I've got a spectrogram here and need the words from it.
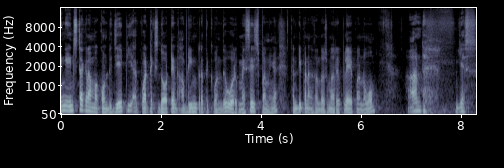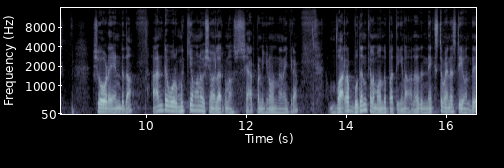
எங்கள் Instagram account JB Aquatics dot in அப்படின்றதுக்கு வந்து ஒரு மெசேஜ் பண்ணுங்கள் கண்டிப்பாக நாங்கள் சந்தோஷமாக ரிப்ளை பண்ணுவோம். அண்ட் எஸ் ஷோவோட எண்டு தான். அண்டு ஒரு முக்கியமான விஷயம் எல்லாருக்கும் நான் ஷேர் பண்ணிக்கணும்னு நினைக்கிறேன். வர புதன்கிழமை வந்து பார்த்திங்கன்னா அதாவது நெக்ஸ்ட் வெனஸ்டே வந்து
